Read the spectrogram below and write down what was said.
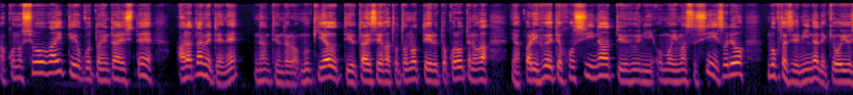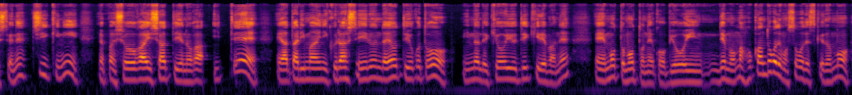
まこの障害っていうことに対して改めてね何て言うんだろう向き合うっていう体制が整っているところっていうのがやっぱり増えてほしいなっていうふうに思いますしそれを僕たちでみんなで共有してね地域にやっぱり障害者っていうのがいて当たり前に暮らしているんだよっていうことをみんなで共有できればね、えー、もっともっとねこう病院でもまあ他のとこでもそうですけども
